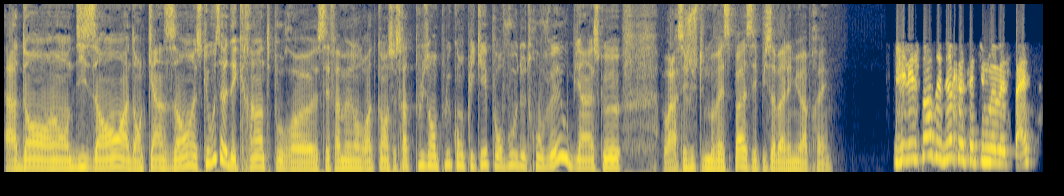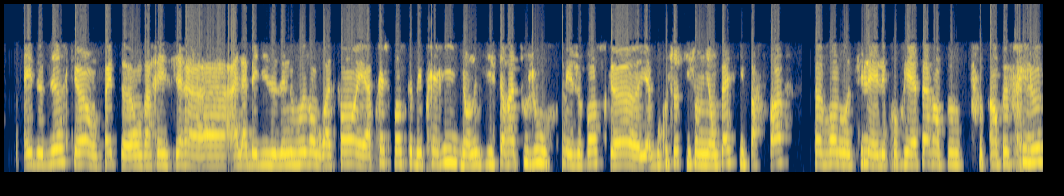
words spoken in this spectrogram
à dans 10 ans, à dans 15 ans, est-ce que vous avez des craintes pour euh, ces fameux endroits de camp? Ce sera de plus en plus compliqué pour vous de trouver ou bien est-ce que voilà, c'est juste une mauvaise passe et puis ça va aller mieux après? J'ai l'espoir de dire que c'est une mauvaise passe et de dire qu'en fait euh, on va réussir à, à, labelliser des nouveaux endroits de camp. Et après je pense que des prairies il en existera toujours. Mais je pense qu'il euh, y a beaucoup de choses qui sont mises en place qui parfois peuvent rendre aussi les, les propriétaires un peu un peu frileux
